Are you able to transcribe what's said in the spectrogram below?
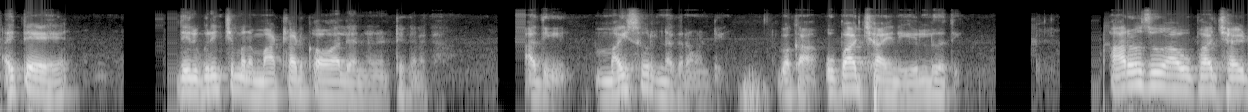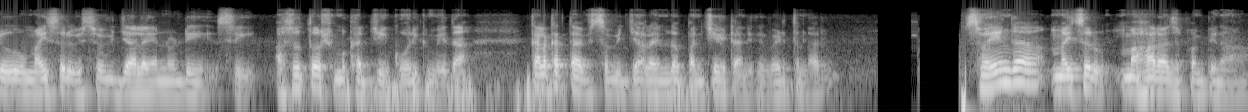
అయితే దీని గురించి మనం మాట్లాడుకోవాలి అని అంటే కనుక అది మైసూర్ నగరం అండి. ఒక ఉపాధ్యాయుని ఇల్లు అది. ఆ రోజు ఆ ఉపాధ్యాయుడు మైసూరు విశ్వవిద్యాలయం నుండి శ్రీ అశుతోష్ ముఖర్జీ కోరిక మీద కలకత్తా విశ్వవిద్యాలయంలో పనిచేయటానికి వెడుతున్నారు స్వయంగా మైసూరు మహారాజు పంపిన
